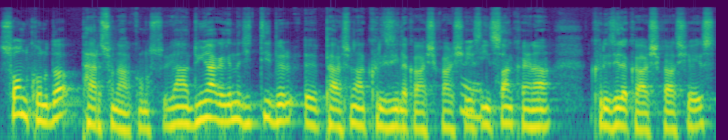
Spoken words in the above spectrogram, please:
Son konu da personel konusu. Yani dünya genelinde ciddi bir e, personel kriziyle karşı karşıyayız. Evet. İnsan kaynağı kriziyle karşı karşıyayız.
